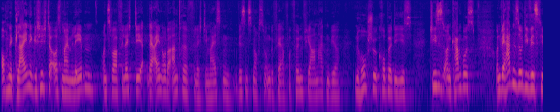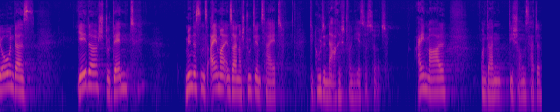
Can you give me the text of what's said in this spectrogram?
auch eine kleine Geschichte aus meinem Leben. Und zwar vielleicht die, der ein oder andere, vielleicht die meisten wissen es noch so ungefähr. Vor fünf Jahren hatten wir eine Hochschulgruppe, die hieß Jesus on Campus. Und wir hatten so die Vision, dass jeder Student mindestens einmal in seiner Studienzeit die gute Nachricht von Jesus hört. Einmal und dann die Chance hatte.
